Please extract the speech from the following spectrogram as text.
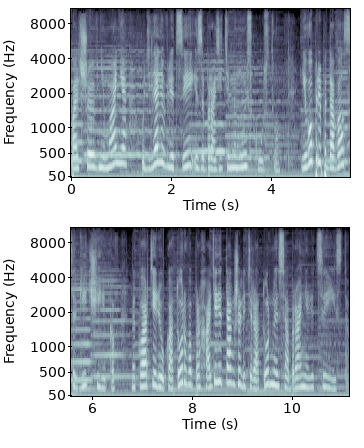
Большое внимание уделяли в лицее изобразительному искусству. Его преподавал Сергей Чириков, на квартире у которого проходили также литературные собрания лицеистов.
